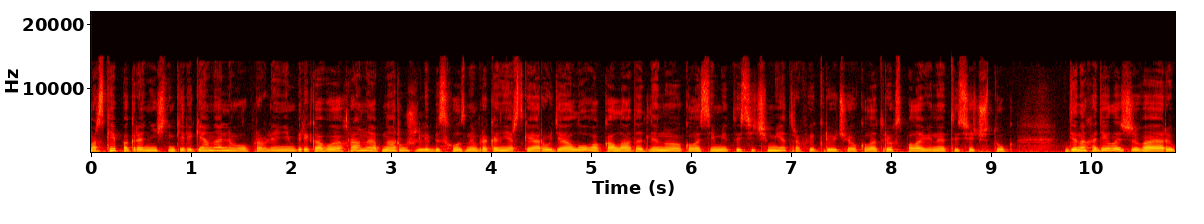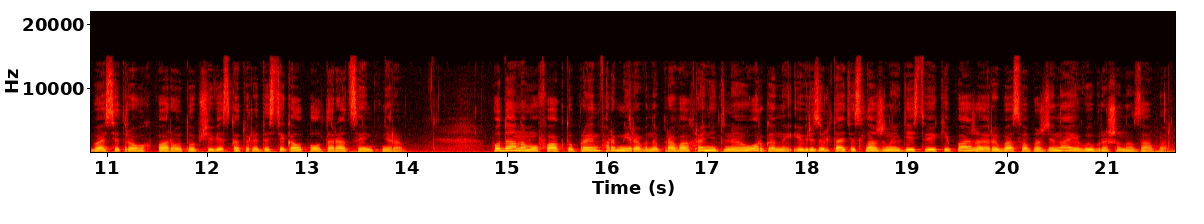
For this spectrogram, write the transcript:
Морские пограничники регионального управления береговой охраны обнаружили бесхозные браконьерские орудия лова, «Калада» длиной около 7 тысяч метров и крючья около 3,5 тысяч штук, где находилась живая рыба осетровых пород, общий вес которой достигал полтора центнера. По данному факту проинформированы правоохранительные органы и в результате слаженных действий экипажа рыба освобождена и выброшена за борт.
